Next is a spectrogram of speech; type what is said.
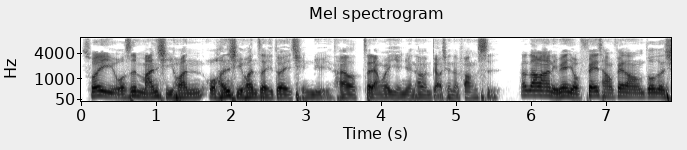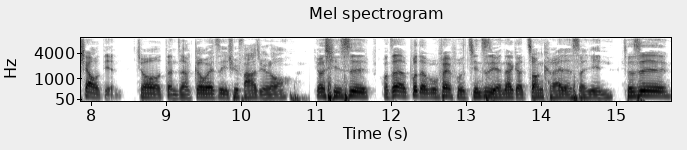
所以我是蛮喜欢，我很喜欢这一对情侣，还有这两位演员他们表现的方式。那当然里面有非常非常多的笑点，就等着各位自己去发掘喽。尤其是我真的不得不佩服金智媛那个装可爱的声音，就是。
